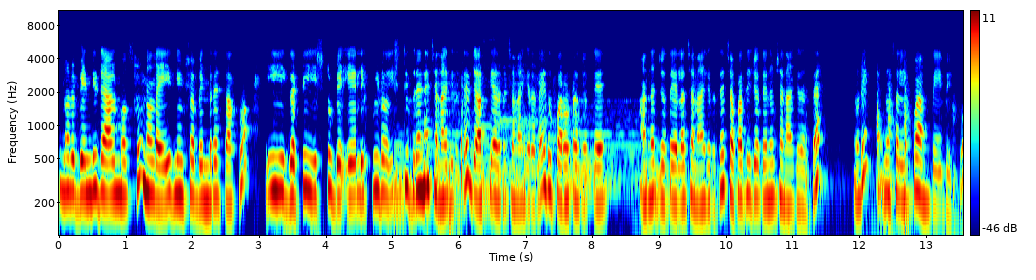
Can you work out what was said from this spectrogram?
ನೋಡಿ, ಬೆಂದಿದೆ ಆಲ್ಮೋಸ್ಟ್ ಇನ್ನೊಂದು ಐದು ನಿಮಿಷ ಬೆಂದ್ರೆ ಸಾಕು. ಈ ಗಟ್ಟಿ ಇಷ್ಟು ಬೆ ಲಿಕ್ವಿಡ್ ಇಷ್ಟಿದ್ರೇ ಚೆನ್ನಾಗಿರುತ್ತೆ. ಜಾಸ್ತಿ ಆದರೆ ಚೆನ್ನಾಗಿರಲ್ಲ. ಇದು ಪರೋಟ ಜೊತೆ ಅನ್ನದ ಜೊತೆ ಎಲ್ಲ ಚೆನ್ನಾಗಿರುತ್ತೆ, ಚಪಾತಿ ಜೊತೆನೂ ಚೆನ್ನಾಗಿರುತ್ತೆ. ನೋಡಿ, ಇನ್ನು ಸ್ವಲ್ಪ ಬೇಯಬೇಕು.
